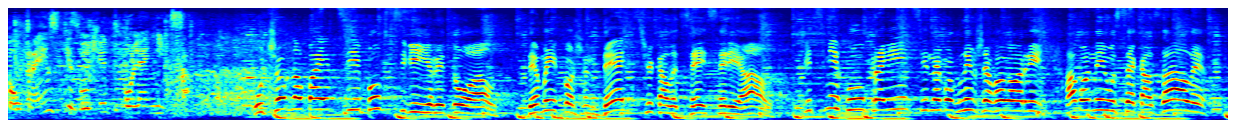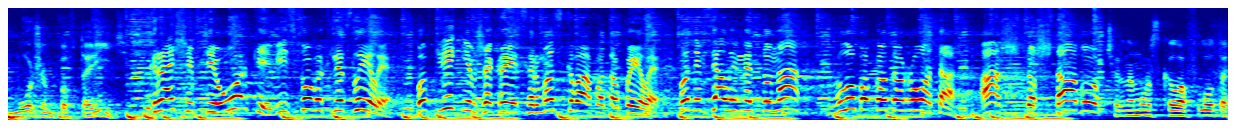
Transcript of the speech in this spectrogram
по-украински звучит поляница. У Чорнобаївці був свій ритуал, де ми кожен день чекали цей серіал. Від сміху українці не могли вже говорити, а вони усе казали. Можем повторить. Краще б ті орки військових не злили, бо в квітні вже крейсер Москва потопили. Вони взяли Нептуна глибоко до рота, аж до штабу. Чорноморського флота.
